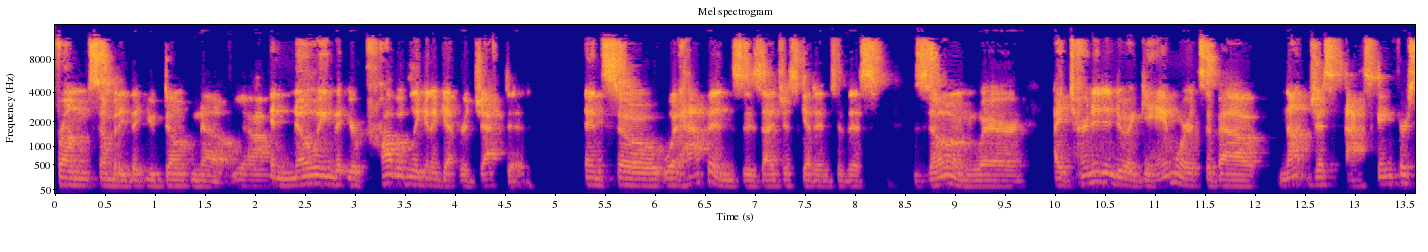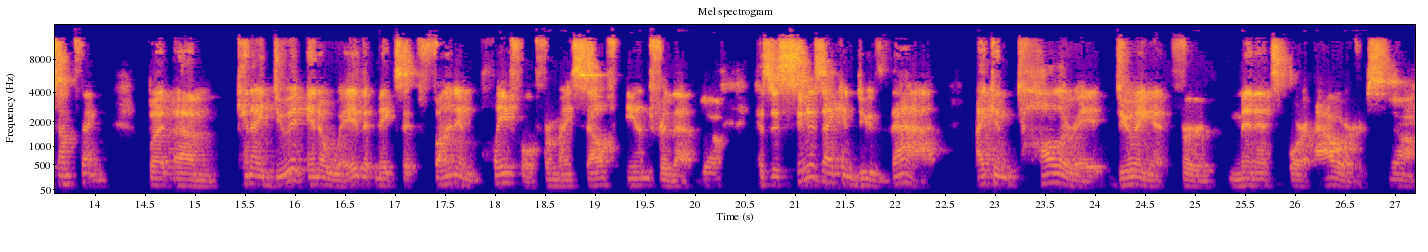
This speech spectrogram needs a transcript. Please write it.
from somebody that you don't know yeah. and knowing that you're probably going to get rejected. And so what happens is I just get into this zone where I turn it into a game where it's about not just asking for something, but um, can I do it in a way that makes it fun and playful for myself and for them? Because yeah. as soon as I can do that, I can tolerate doing it for minutes or hours. Yeah.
